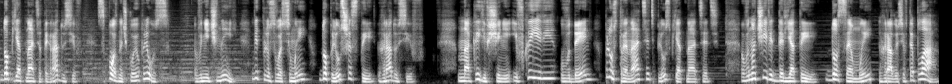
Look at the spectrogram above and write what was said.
до 15 градусів з позначкою плюс, в нічний від плюс 8 до плюс 6 градусів. На Київщині і в Києві вдень плюс 13 плюс 15, вночі від 9 до 7 градусів тепла.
